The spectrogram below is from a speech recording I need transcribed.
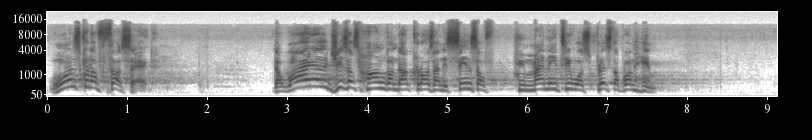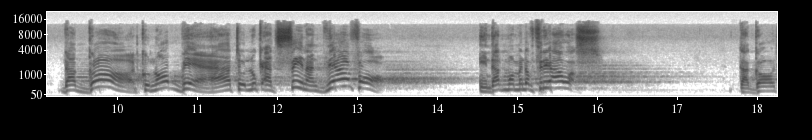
One school of thought said that while Jesus hung on that cross and the sins of humanity was placed upon him, that God could not bear to look at sin, and therefore, in that moment of three hours, that God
